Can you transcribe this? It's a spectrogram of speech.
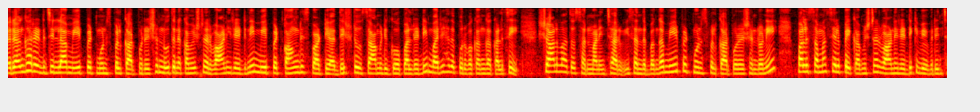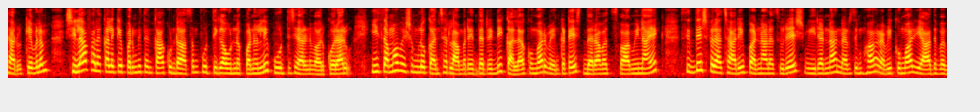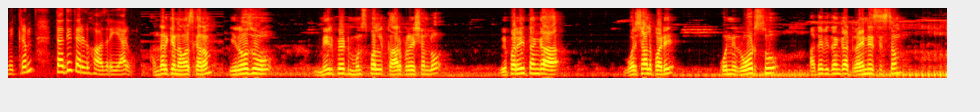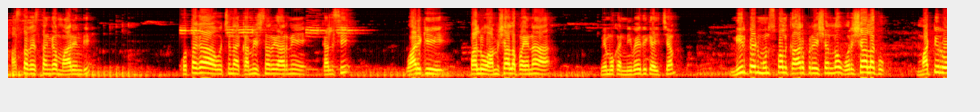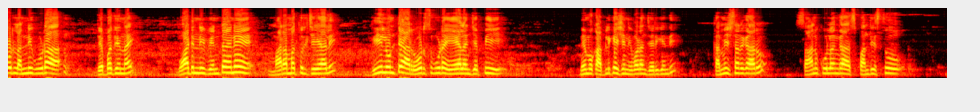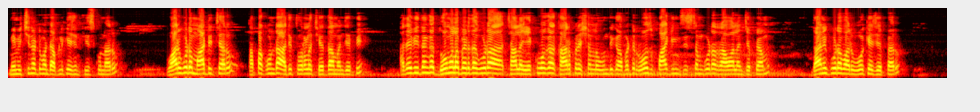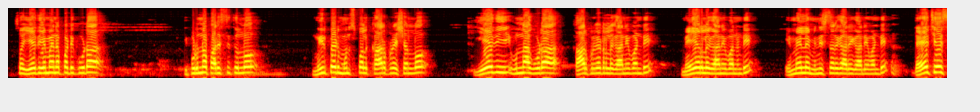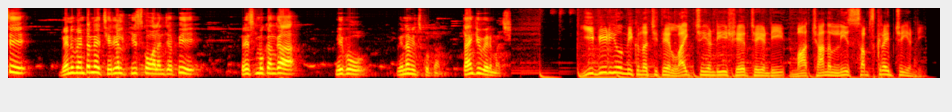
రంగారెడ్డి జిల్లా Meerpet municipal corporation నూతన commissioner వాణిరెడ్డిని మీర్పేట్ కాంగ్రెస్ పార్టీ అధ్యక్షుడు సామిడి గోపాల్ రెడ్డి మర్యాదపూర్వకంగా కలిసి షాల్వాతో సన్మానించారు. ఈ సందర్భంగా మీర్పేట్ మున్సిపల్ కార్పొరేషన్లోని పలు సమస్యలపై కమిషనర్ వాణిరెడ్డికి వివరించారు. కేవలం శిలాఫలకాలకే పరిమితం కాకుండా అసంపూర్తిగా ఉన్న పనుల్ని పూర్తి చేయాలని వారు కోరారు. ఈ సమావేశంలో కంచర్ల అమరేందర్ రెడ్డి కళాకుమార్ వెంకటేష్ ధరావత్ స్వామినాయక్ సిద్ధేశ్వరాచారి పన్నాల సురేష్ వీరన్న నరసింహ రవికుమార్ యాదవ విక్రమ్ తదితరులు హాజరయ్యారు. అందరికీ నమస్కారం. ఈరోజు మీర్పేట్ మున్సిపల్ కార్పొరేషన్లో విపరీతంగా వర్షాలు పడి కొన్ని రోడ్స్ అదేవిధంగా డ్రైనేజ్ సిస్టమ్ అస్తవ్యస్తంగా మారింది. కొత్తగా వచ్చిన కమిషనర్ గారిని కలిసి వారికి పలు అంశాలపైన మేము ఒక నివేదిక ఇచ్చాం. మీర్పేట్ మున్సిపల్ కార్పొరేషన్లో వర్షాలకు మట్టి రోడ్లు అన్నీ కూడా దెబ్బతిన్నాయి. వాటిని వెంటనే మరమ్మతులు చేయాలి. వీలుంటే ఆ రోడ్స్ కూడా వేయాలని చెప్పి మేము ఒక అప్లికేషన్ ఇవ్వడం జరిగింది. కమిషనర్ గారు సానుకూలంగా స్పందిస్తూ మేము ఇచ్చినటువంటి అప్లికేషన్ తీసుకున్నారు. వారు కూడా మాట ఇచ్చారు. తప్పకుండా అతి త్వరలో చేద్దామని చెప్పి. అదేవిధంగా దోమల బెడద కూడా చాలా ఎక్కువగా కార్పొరేషన్లో ఉంది కాబట్టి రోజు పార్కింగ్ సిస్టమ్ కూడా రావాలని చెప్పాము. దానికి కూడా వారు ఓకే చెప్పారు. సో ఏది ఏమైనప్పటికీ కూడా ఇప్పుడున్న పరిస్థితుల్లో మీర్పేట మున్సిపల్ కార్పొరేషన్లో ఏది ఉన్నా కూడా కార్పొరేటర్లు కానివ్వండి మేయర్లు కానివ్వండి ఎమ్మెల్యే మినిస్టర్ గారి కానివ్వండి దయచేసి వెను వెంటనే చర్యలు తీసుకోవాలని చెప్పి ప్రెస్ ముఖంగా మీకు విన్నవించుకుంటున్నాను. థ్యాంక్ యూ వెరీ మచ్ ఈ వీడియో మీకు నచ్చితే లైక్ చేయండి షేర్ చేయండి మా ఛానల్ని సబ్స్క్రైబ్ చేయండి.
